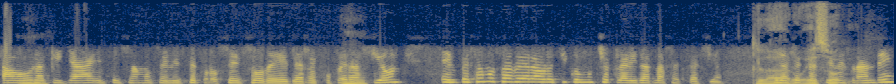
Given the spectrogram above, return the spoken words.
Ahora que ya empezamos en este proceso de, recuperación, empezamos a ver ahora sí con mucha claridad la afectación. Claro, la afectación es grande,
